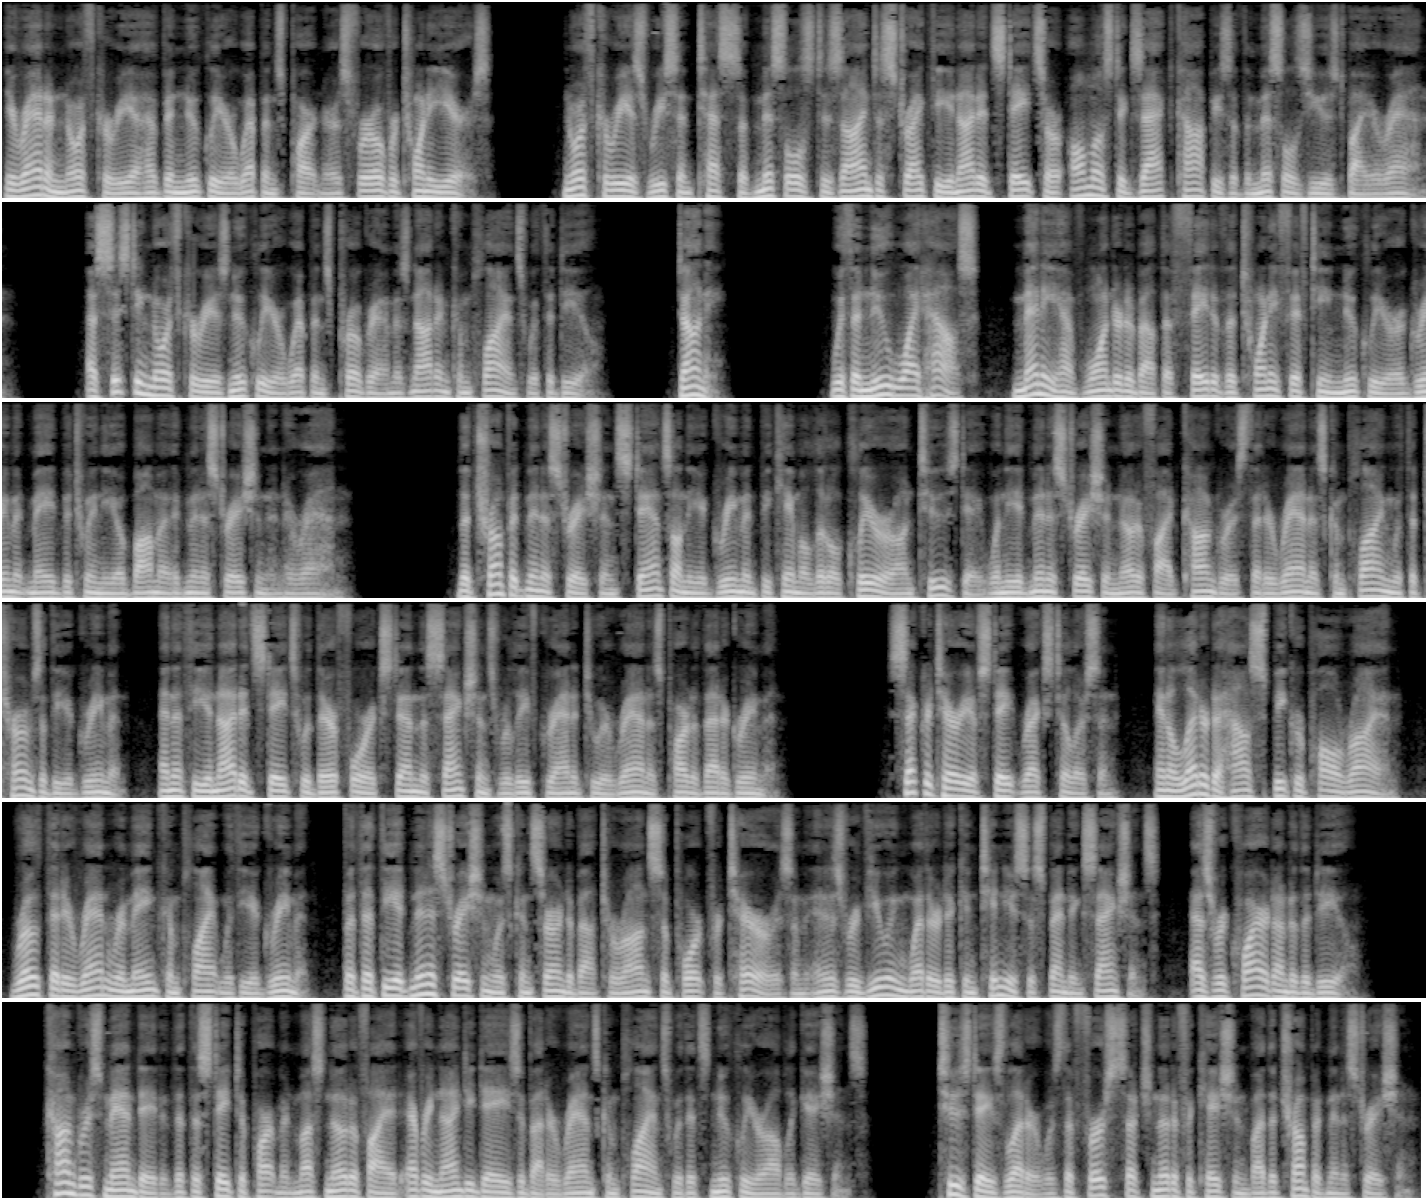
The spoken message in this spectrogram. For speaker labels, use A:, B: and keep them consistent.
A: Iran and North Korea have been nuclear weapons partners for over 20 years. North Korea's recent tests of missiles designed to strike the United States are almost exact copies of the missiles used by Iran. Assisting North Korea's nuclear weapons program is not in compliance with the deal. Donny. With a new White House, many have wondered about the fate of the 2015 nuclear agreement made between the Obama administration and Iran. The Trump administration's stance on the agreement became a little clearer on Tuesday when the administration notified Congress that Iran is complying with the terms of the agreement, and that the United States would therefore extend the sanctions relief granted to Iran as part of that agreement. Secretary of State Rex Tillerson, in a letter to House Speaker Paul Ryan, wrote that Iran remained compliant with the agreement, but that the administration was concerned about Tehran's support for terrorism and is reviewing whether to continue suspending sanctions, as required under the deal. Congress mandated that the State Department must notify it every 90 days about Iran's compliance with its nuclear obligations. Tuesday's letter was the first such notification by the Trump administration.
